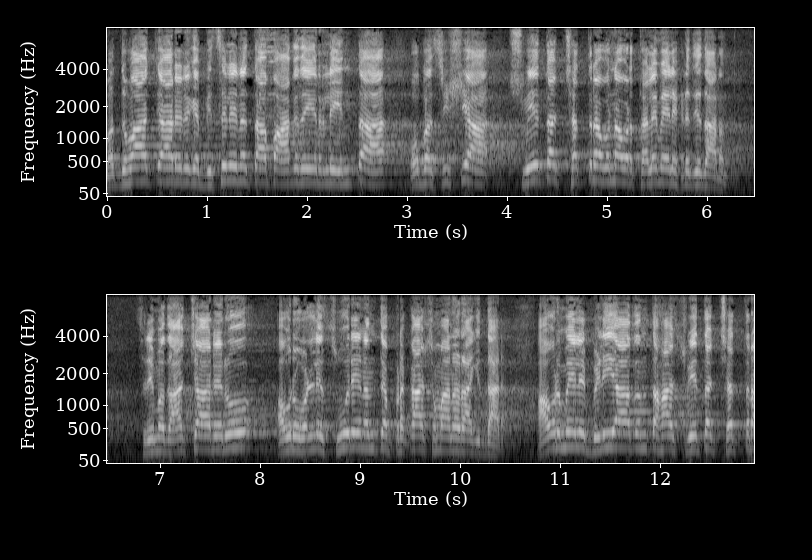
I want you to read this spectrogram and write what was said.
ಮಧ್ವಾಚಾರ್ಯರಿಗೆ ಬಿಸಿಲಿನ ತಾಪ ಆಗದೇ ಇರಲಿ ಅಂತ ಒಬ್ಬ ಶಿಷ್ಯ ಶ್ವೇತ ಛತ್ರವನ್ನು ಅವರ ತಲೆ ಮೇಲೆ ಹಿಡಿದಿದ್ದಾರಂತೆ ಶ್ರೀಮದ್ ಆಚಾರ್ಯರು ಅವರು ಒಳ್ಳೆ ಸೂರ್ಯನಂತೆ ಪ್ರಕಾಶಮಾನರಾಗಿದ್ದಾರೆ. ಅವರ ಮೇಲೆ ಬಿಳಿಯಾದಂತಹ ಶ್ವೇತಛತ್ರ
